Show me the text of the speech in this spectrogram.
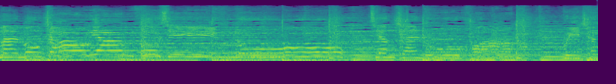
满目朝阳复兴路，江山如画，绘成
